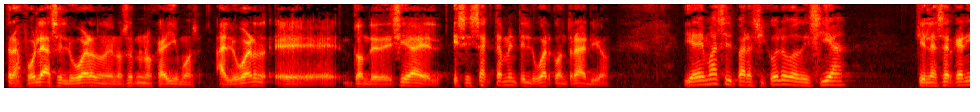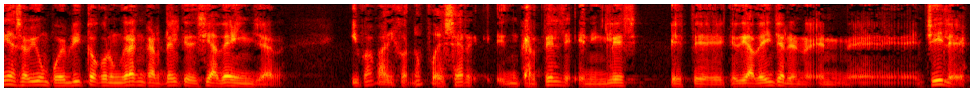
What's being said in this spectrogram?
traspolás el lugar donde nosotros nos caímos al lugar eh, donde decía él, es exactamente el lugar contrario. Y además el parapsicólogo decía que en las cercanías había un pueblito con un gran cartel que decía Danger. Y papá dijo, no puede ser un cartel en inglés este, que diga Danger en, en, eh, en Chile.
